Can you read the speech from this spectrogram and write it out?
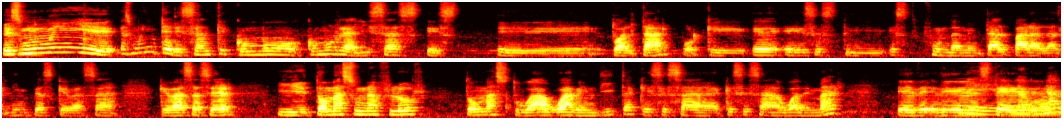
Es muy es muy interesante cómo, cómo realizas es- eh, tu altar porque eh, es este es fundamental para las limpias que vas a que vas a hacer y tomas una flor tomas tu agua bendita que es esa que es esa agua de mar eh, de, de, De este laguna.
